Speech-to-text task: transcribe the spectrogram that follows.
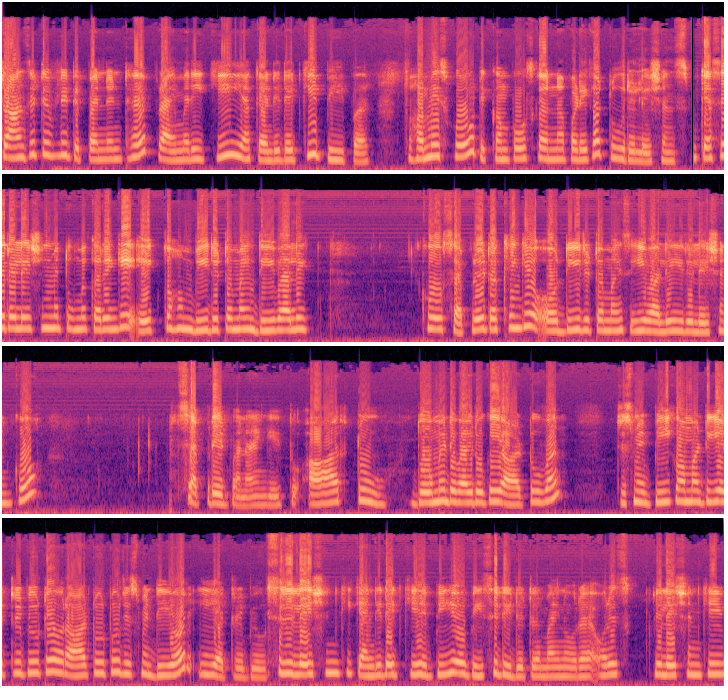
ट्रांजिटिवली डिपेंडेंट है प्राइमरी की या कैंडिडेट की बी पर। तो हमें इसको डिकम्पोज करना पड़ेगा टू रिलेशंस कैसे रिलेशन में टू में करेंगे? एक तो हम बी डिटरमाइन डी वाली को सेपरेट रखेंगे और डी डिटरमाइंस ई वाली रिलेशन को सेपरेट बनाएँगे। तो आर टू दो में डिवाइड हो गई आर टू वन जिसमें बी कॉमा डी एट्रीब्यूट है और आर टू टू जिसमें डी और ई e एट्रीब्यूट इस रिलेशन की कैंडिडेट की है बी और बी से डी डिटरमाइन हो रहा है और इस रिलेशन की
